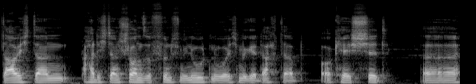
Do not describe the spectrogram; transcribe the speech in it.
da habe ich dann, hatte ich dann schon so fünf Minuten, wo ich mir gedacht habe, okay, shit, äh,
